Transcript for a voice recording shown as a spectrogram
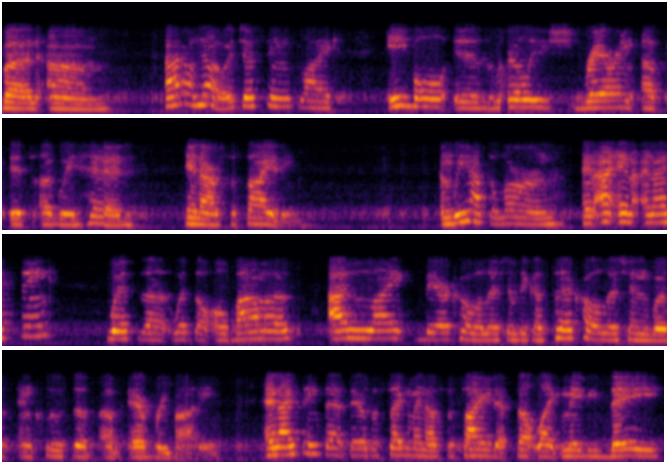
But um, I don't know. It just seems like evil is really rearing up its ugly head in our society. And we have to learn and I and, and I think with the with the Obamas, I like their coalition because their coalition was inclusive of everybody. And I think that there's a segment of society that felt like maybe they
